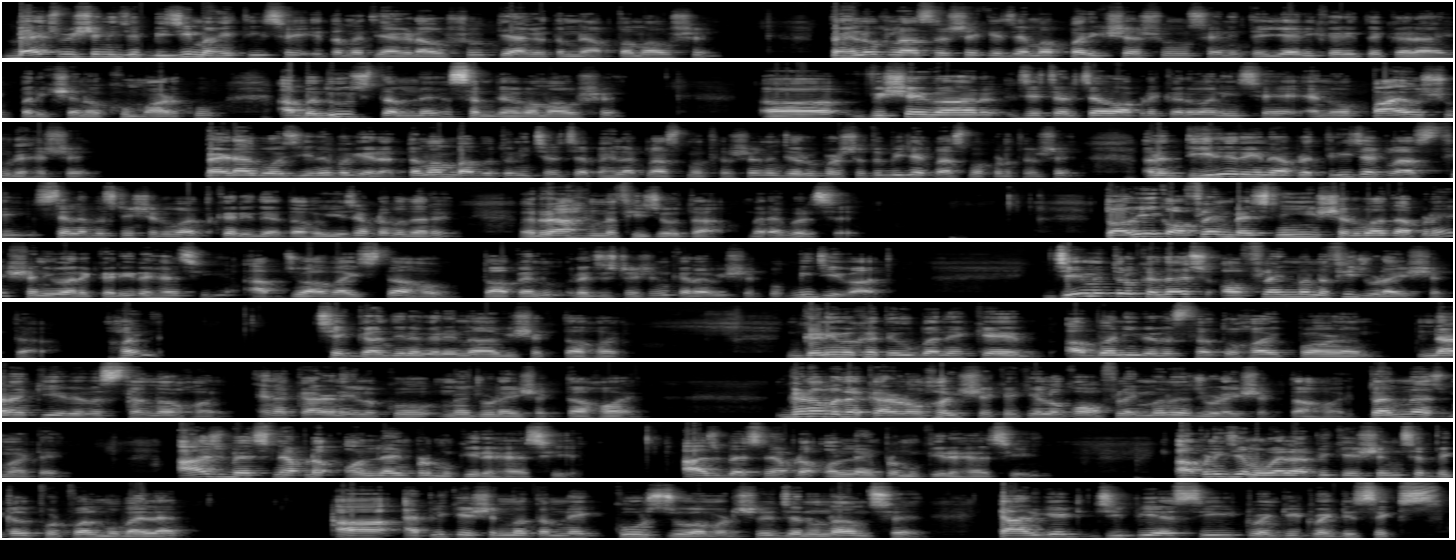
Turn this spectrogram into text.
બેચ વિશેની જે બીજી માહિતી છે એ તમે ત્યાં આગળ આવશો. ત્યાં આગળ તમને આપવામાં આવશે. પહેલો ક્લાસ હશે કે જેમાં પરીક્ષા શું છે, એની તૈયારી કઈ રીતે કરાય, પરીક્ષાનું આખું માળખું, આ બધું જ તમને સમજાવવામાં આવશે. વિષયવાર જે ચર્ચાઓ આપણે કરવાની છે, એનો પાયો શું રહેશે? પેડાગોજી ને વગેરે, તમામ બાબતોની ચર્ચા પહેલા ક્લાસમાં થશે અને જરૂર પડશે તો બીજા ક્લાસમાં પણ થશે. અને ધીરે રહીને આપણે ત્રીજા ક્લાસથી સિલેબસની શરૂઆત કરી દેતા હોઈએ છીએ. આપણે વધારે રાહ નથી જોતા. બરાબર છે? તો આવી એક ઓફલાઈન બેચની શરૂઆત આપણે શનિવારે કરી રહ્યા છીએ. આપ જો આવવા ઈચ્છતા હો તો આપ એનું રજીસ્ટ્રેશન કરાવી શકો. બીજી વાત, જે મિત્રો કદાચ ઓફલાઈનમાં નથી જોડાઈ શકતા, હોય? છે ગાંધીનગરે ના આવી શકતા હોય ઘણી વખત એવું બને કે આવવાની વ્યવસ્થા તો હોય, પણ નાણાકીય વ્યવસ્થા ન હોય, એના કારણે એ લોકો ન જોડાઈ શકતા હોય. ઘણા બધા કારણો હોઈ શકે કે એ લોકો ઓફલાઈનમાં ન જોડાઈ શકતા હોય. તો એમના જ માટે આ જ બેચને આપણે ઓનલાઈન પણ મૂકી રહ્યા છીએ. આ જ બેચને આપણે ઓનલાઈન પણ મૂકી રહ્યા છીએ. આપણી જે મોબાઈલ એપ્લિકેશન છે, વિકલ્પ કોટવાલ મોબાઈલ એપ, આ એપ્લિકેશનમાં તમને એક કોર્સ જોવા મળશે, જેનું નામ છે target GPSC twenty twenty six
